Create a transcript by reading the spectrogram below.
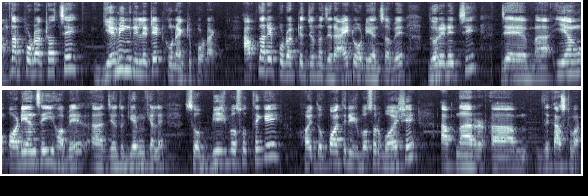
আপনার প্রোডাক্ট হচ্ছে গেমিং রিলেটেড কোনো একটি প্রোডাক্ট আপনার এই প্রোডাক্টের জন্য যে রাইট অডিয়েন্স হবে, ধরে নিচ্ছি যে ইয়াং অডিয়েন্সেই হবে যেহেতু গেম খেলে। সো বিশ বছর থেকে হয়তো পঁয়ত্রিশ বছর বয়সে আপনার যে কাস্টমার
